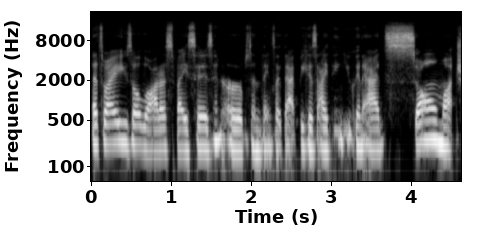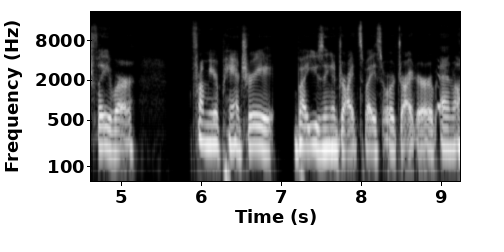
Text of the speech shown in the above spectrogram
That's why I use a lot of spices and herbs and things like that because I think you can add so much flavor from your pantry by using a dried spice or a dried herb. And uh,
